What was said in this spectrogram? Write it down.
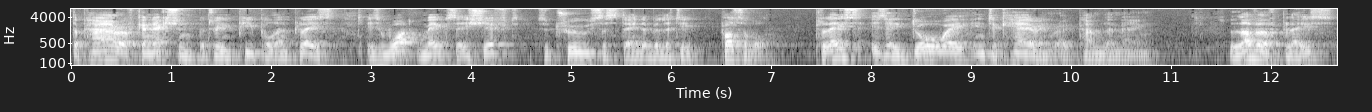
the power of connection between people and place is what makes a shift to true sustainability possible. Place is a doorway into caring, wrote Pamela Mang. Love of place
